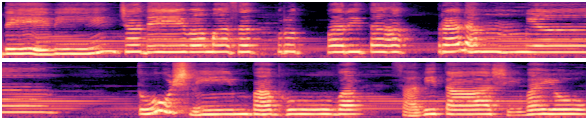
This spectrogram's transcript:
देवीं च देवमसकृत्परितः प्रणम्य। तूष्णीं बभूव सविता शिवयोः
